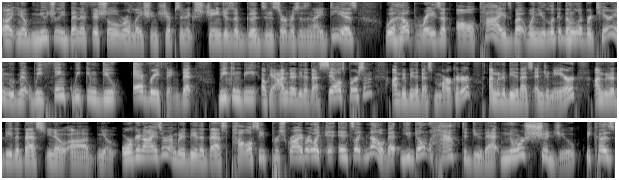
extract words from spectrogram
uh, you know mutually beneficial relationships and exchanges of goods and services and ideas will help raise up all tides. But when you look at the libertarian movement we think we can do everything that we can be okay i'm going to be the best salesperson i'm going to be the best marketer i'm going to be the best engineer i'm going to be the best you know uh, you know organizer i'm going to be the best policy prescriber. Like it's like no that you don't have to do that nor should you because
